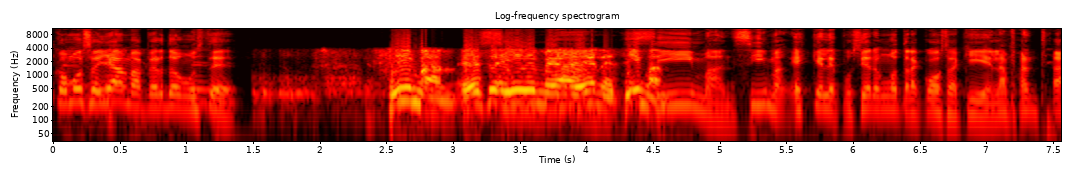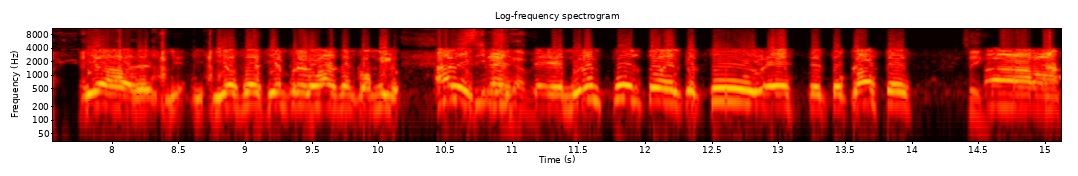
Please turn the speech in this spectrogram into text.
cómo se llama, perdón, usted? Siman, S-I-M-A-N, Siman. Siman, Siman. Es que le pusieron otra cosa aquí en la pantalla. Yo, yo, yo sé, siempre lo hacen conmigo. Alex, Sí, este, buen punto el que tú este, tocaste. Ah,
